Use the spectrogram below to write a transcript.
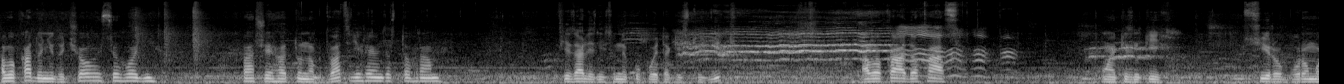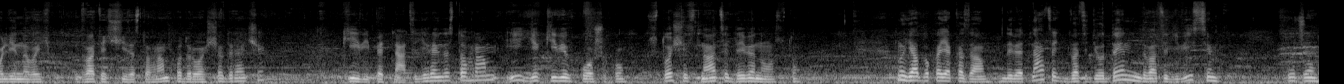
Авокадо ні до чого сьогодні. Перший гатунок 20 гривень за 100 грам. Фізаліз ніхто не купує, так і стоїть. Авокадо хас. Ой, який він такий сіро-буромоліновий 26 за 100 грам, подорожчав, до речі. Ківі 15 гривень за 100 грам і є ківі в кошику 116,90. Ну, яблука я казав, 19, 21, 28. Тут же,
